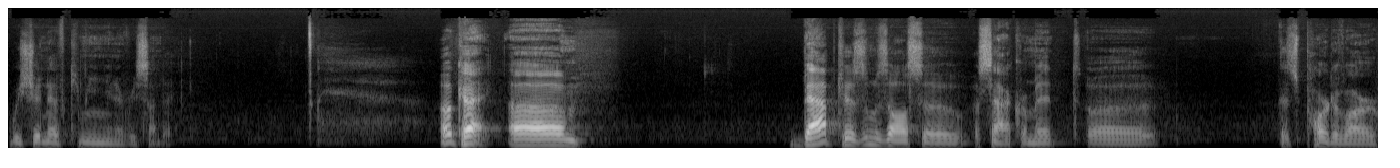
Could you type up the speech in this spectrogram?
we shouldn't have communion every Sunday. Okay. Um, baptism is also a sacrament uh, that's part of our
